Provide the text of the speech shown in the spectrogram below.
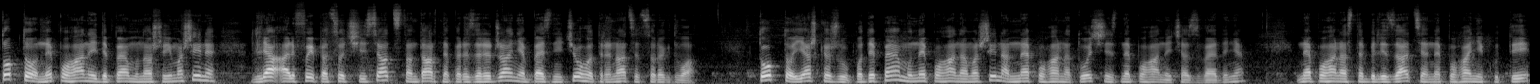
Тобто непоганий ДПМ у нашої машини для Альфи 560 стандартне перезаряджання без нічого 1342. Тобто, я ж кажу, по ДПМу непогана машина, непогана точність, непоганий час зведення, непогана стабілізація, непогані кути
